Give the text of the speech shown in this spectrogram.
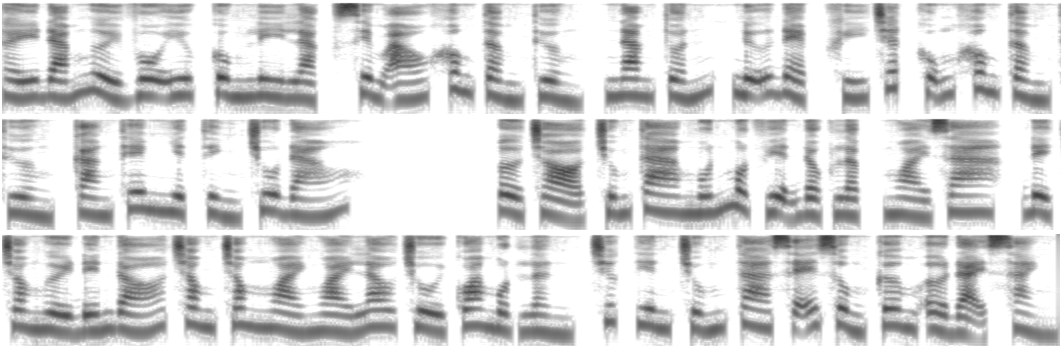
Thấy đám người vô ưu cung ly lạc xiêm áo không tầm thường, nam tuấn, nữ đẹp khí chất cũng không tầm thường, càng thêm nhiệt tình chu đáo. Ở trọ chúng ta muốn một viện độc lập ngoài ra, để cho người đến đó trong trong ngoài ngoài lau chùi qua một lần, trước tiên chúng ta sẽ dùng cơm ở đại sảnh.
